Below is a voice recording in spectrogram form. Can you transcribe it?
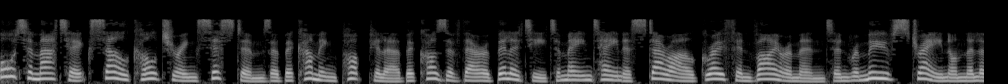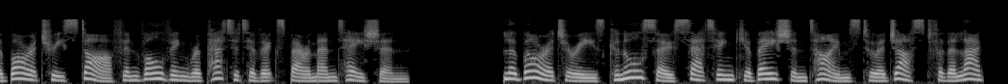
Automatic cell culturing systems are becoming popular because of their ability to maintain a sterile growth environment and remove strain on the laboratory staff involving repetitive experimentation. Laboratories can also set incubation times to adjust for the lag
